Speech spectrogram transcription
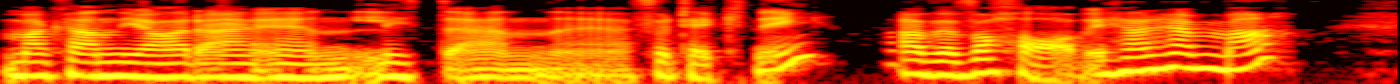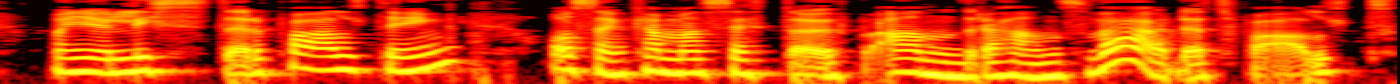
man kan göra en liten eh, förteckning över vad har vi här hemma. Man gör lister på allting och sen kan man sätta upp andrahandsvärdet på allt.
